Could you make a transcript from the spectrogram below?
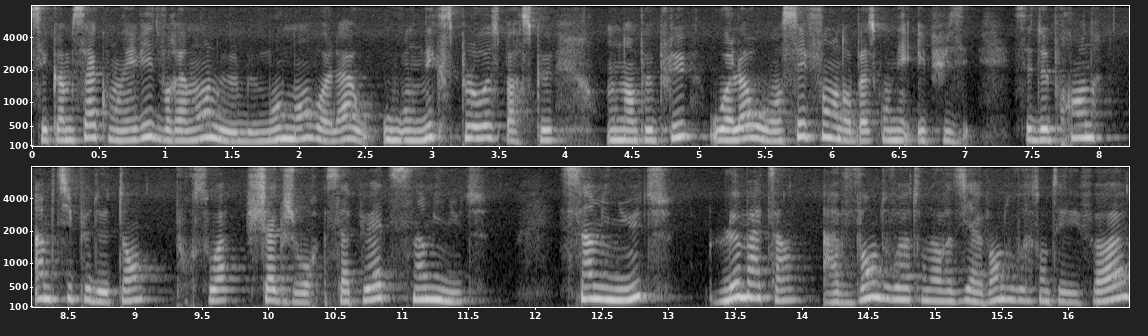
C'est comme ça qu'on évite vraiment le, moment voilà, où, on explose parce qu'on n'en peut plus ou alors où on s'effondre parce qu'on est épuisé. C'est de prendre un petit peu de temps pour soi chaque jour. Ça peut être 5 minutes. 5 minutes le matin avant d'ouvrir ton ordi, avant d'ouvrir ton téléphone,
